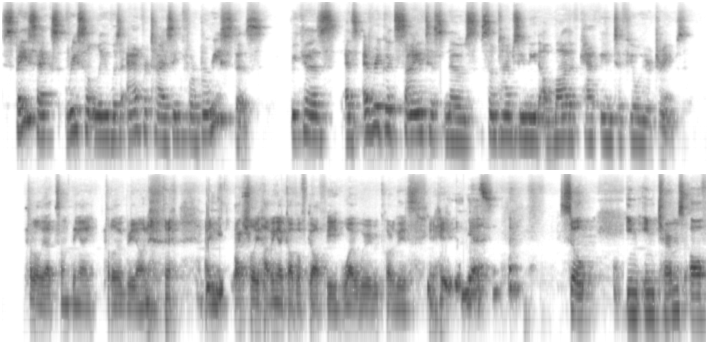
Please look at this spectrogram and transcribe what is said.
SpaceX recently was advertising for baristas because, as every good scientist knows, sometimes you need a lot of caffeine to fuel your dreams. Totally, that's something I totally agree on. I'm actually having a cup of coffee while we record this. yes. So, in in terms of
